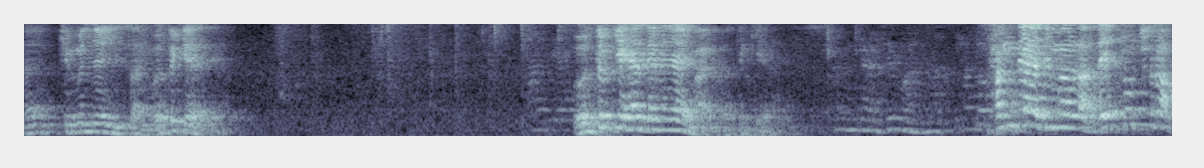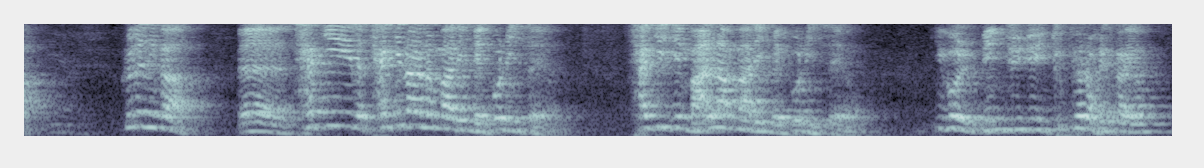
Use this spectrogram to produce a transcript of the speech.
예? 김은재 집사님 어떻게 해야 돼요? 어떻게 해야 되느냐 이 말이에요. 어떻게 해야 돼? 상대하지 말라. 내쫓으라. 그러니까 예, 사기 사기라는 말이 몇 번 있어요. 사기지 말란 말이 몇 번 있어요. 이걸 민주주의 투표로 할까요?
